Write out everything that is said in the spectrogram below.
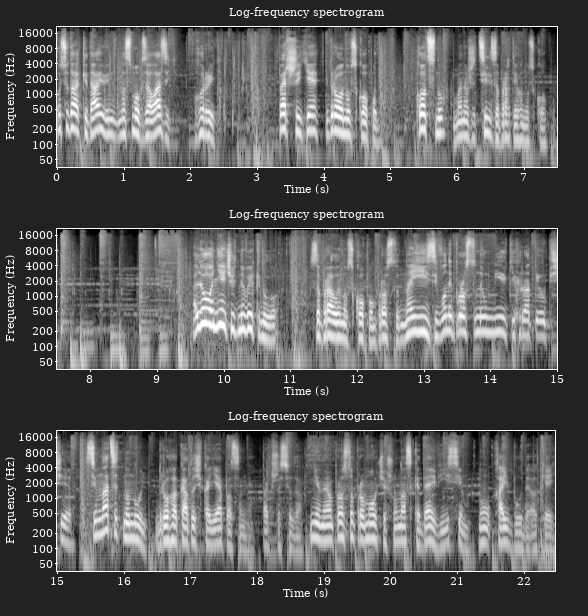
Ось сюди кидаю, він на смок залазить, горить. Перший є, і другого носкопом. Коцнув. У мене вже ціль забрати його носкопом. Алло, ні, чуть не викинуло. Забрали носкопом, просто на ізі, вони просто не вміють грати взагалі. 17 на 0. Друга каточка є, пацани. Так що сюди. Ні, ну я просто промовчу, що у нас КД 8. Ну, хай буде, окей.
